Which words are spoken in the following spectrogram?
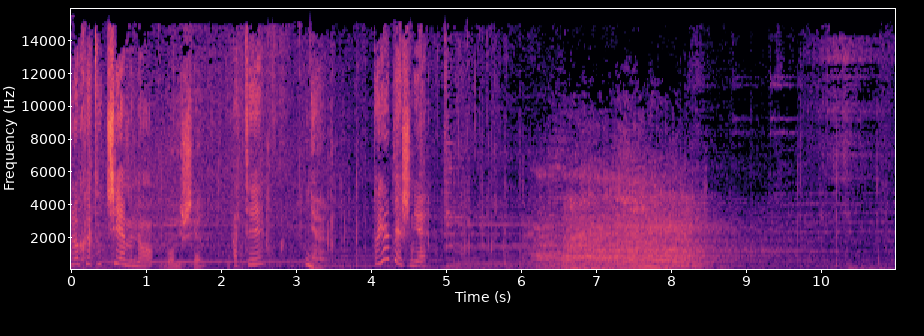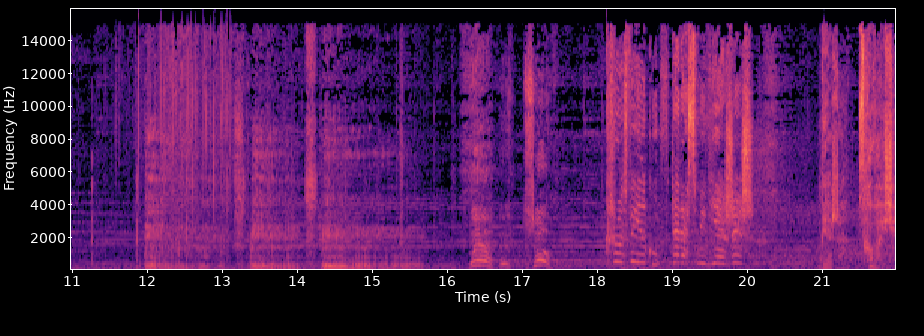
Trochę tu ciemno. Boisz się? A ty? Nie. To ja też nie. E, co? Król wilków, teraz mi wierzysz? Wierzę. Schowaj się.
